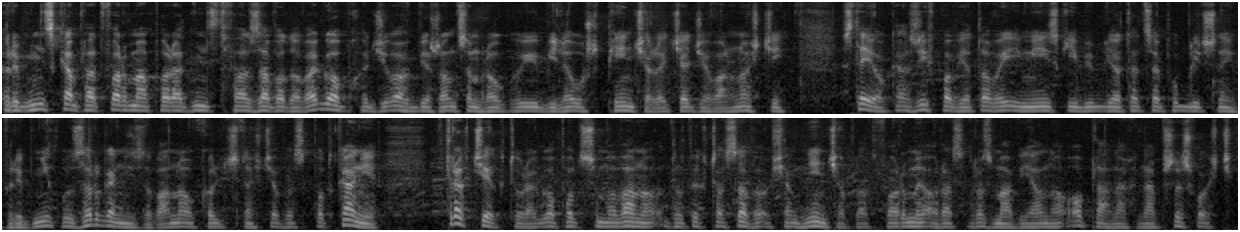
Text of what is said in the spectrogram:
Rybnicka Platforma Poradnictwa Zawodowego obchodziła w bieżącym roku jubileusz pięciolecia działalności. Z tej okazji w Powiatowej i Miejskiej Bibliotece Publicznej w Rybniku zorganizowano okolicznościowe spotkanie, w trakcie którego podsumowano dotychczasowe osiągnięcia Platformy oraz rozmawiano o planach na przyszłość.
